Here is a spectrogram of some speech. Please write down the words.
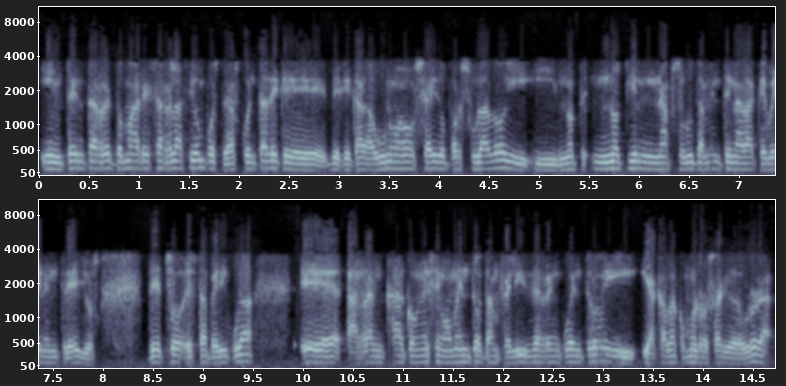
intentas retomar esa relación, pues te das cuenta de que, de que cada uno se ha ido por su lado y, no, te, no tienen absolutamente nada que ver entre ellos. De hecho, esta película eh, arranca con ese momento tan feliz de reencuentro y, acaba como el Rosario de Aurora.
